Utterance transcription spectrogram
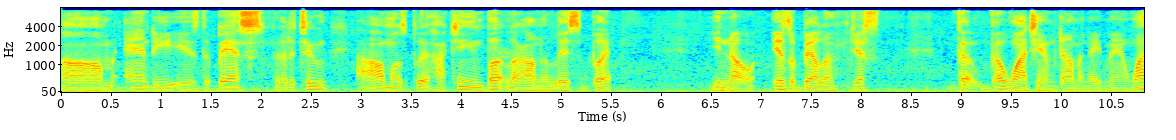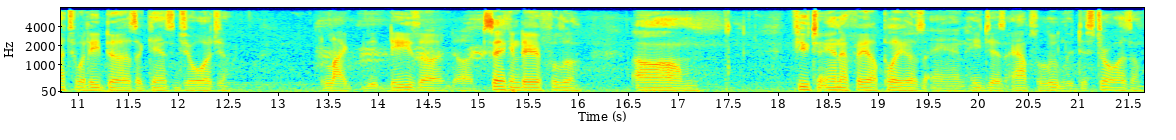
Um, Andy is the best of the two. I almost put Hakeem Butler on the list, but you know, Isabella, just go go watch him dominate, man. Watch what he does against Georgia. Like these are secondary full of um, future NFL players, and he just absolutely destroys them,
